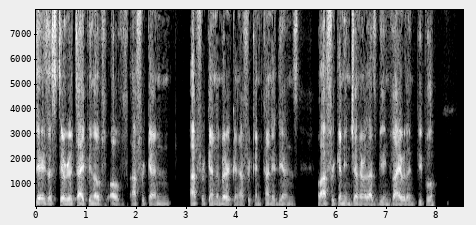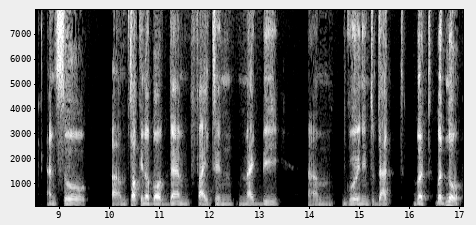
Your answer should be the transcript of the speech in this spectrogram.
there is a stereotyping of of African African American, African Canadians, or African in general as being violent people. And so um, talking about them fighting might be um, going into that. But, but no,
